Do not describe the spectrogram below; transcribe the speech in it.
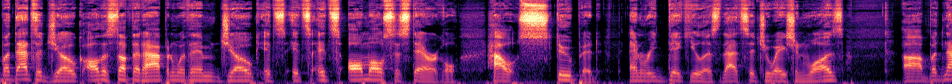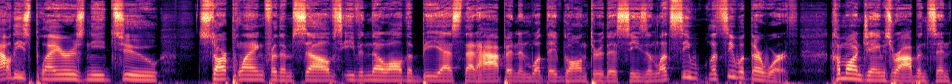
but that's a joke. All the stuff that happened with him, joke. It's it's it's almost hysterical how stupid and ridiculous that situation was. Uh, but now these players need to start playing for themselves even though all the BS that happened and what they've gone through this season. Let's see let's see what they're worth. Come on James Robinson,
